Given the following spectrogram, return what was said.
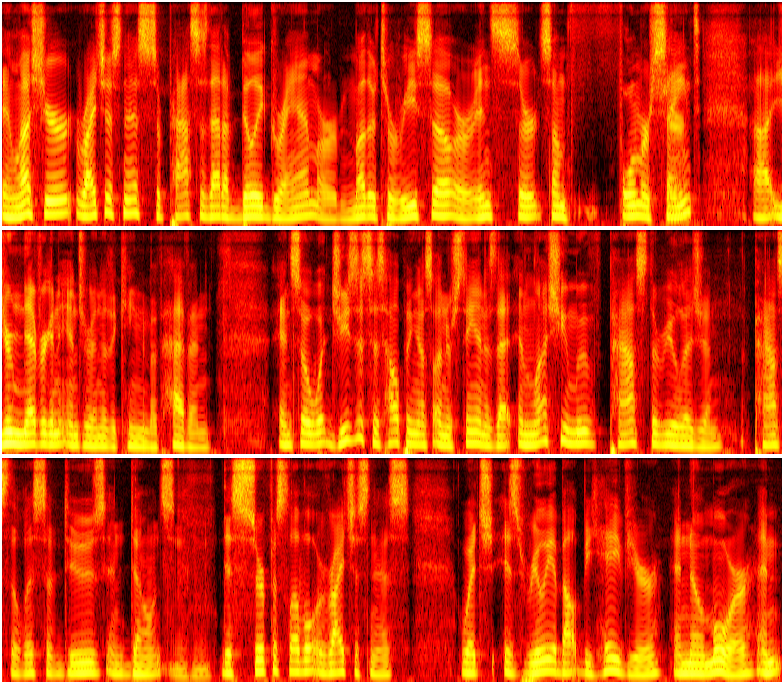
unless your righteousness surpasses that of Billy Graham or Mother Teresa or insert some former saint, uh, you're never going to enter into the kingdom of heaven." And so, what Jesus is helping us understand is that unless you move past the religion, past the list of do's and don'ts, mm-hmm. this surface level of righteousness, which is really about behavior and no more. And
